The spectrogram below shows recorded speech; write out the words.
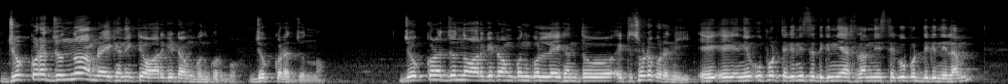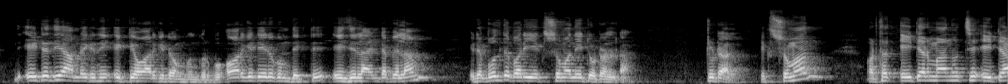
যোগ করার জন্য আমরা এখানে একটি অর্গেট অঙ্কন করব, যোগ করার জন্য। যোগ করার জন্য অর্গেট অঙ্কন করলে এখান তো একটু ছোটো করে নিই। এই উপর থেকে নিচের দিকে নিয়ে আসলাম, নিচ থেকে উপর দিকে নিলাম। এইটা দিয়ে আমরা এখানে একটি অর্গেট অঙ্কন করব। অর্গেট এরকম দেখতে, এই যে লাইনটা পেলাম, এটা বলতে পারি এক্স সমান এই টোটালটা টোটাল এক্স সমান, অর্থাৎ এইটার মান হচ্ছে এইটা,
